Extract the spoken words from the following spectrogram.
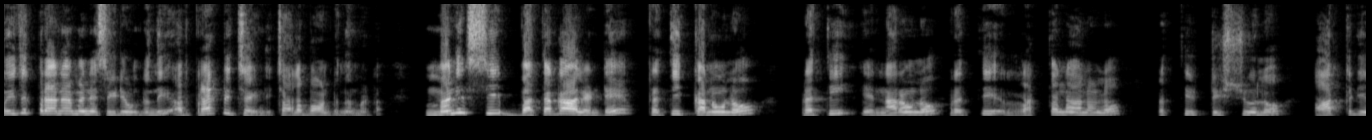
మ్యూజిక్ ప్రాణాయం అనే సీడీ ఉంటుంది. అది ప్రాక్టీస్ చేయండి. చాలా బాగుంటుంది అనమాట మనిషి బతకాలంటే ప్రతి కణంలో ప్రతి నరంలో ప్రతి రక్తనాళంలో ప్రతి టిష్యూలో హార్ట్కి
